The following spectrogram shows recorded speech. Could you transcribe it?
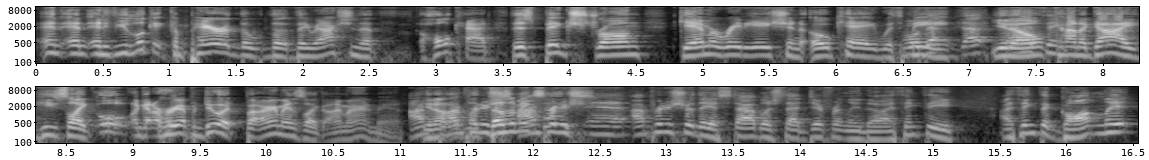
And and, and and if you look at compare the, the the reaction that Hulk had, this big, strong gamma radiation, okay with Well, me, that- that- you that know, kind of guy. He's like, "Oh, I gotta hurry up and do it." But Iron Man's like, "I'm Iron Man." I'm, you know, I'm pretty doesn't sure, make I'm pretty, sense. su- eh, I'm pretty sure they established that differently though. I think the I think the gauntlet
